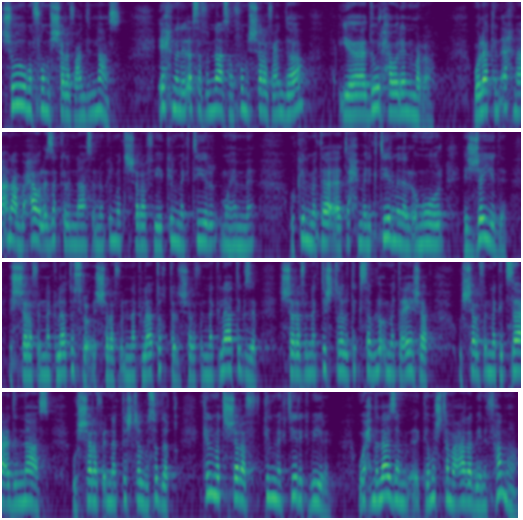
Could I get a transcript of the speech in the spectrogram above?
شو مفهوم الشرف عند الناس؟ إحنا للأسف الناس مفهوم الشرف عندها يدور حوالين المرأة. ولكن إحنا أنا عم بحاول أذكر الناس إنه كلمة الشرف هي كلمة كثير مهمة وكلمة تا- تحمل كثير من الأمور الجيدة. الشرف إنك لا تسرق الشرف إنك لا تقتل الشرف إنك لا تكذب الشرف إنك تشتغل وتكسب لقمة عيشك والشرف إنك تساعد الناس والشرف إنك تشتغل بصدق. كلمة الشرف كلمة كثير كبيرة وإحنا لازم كمجتمع عربي نفهمها.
